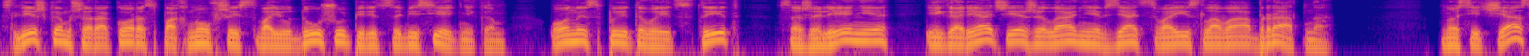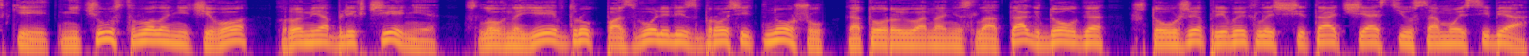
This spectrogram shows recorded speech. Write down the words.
слишком широко распахнувший свою душу перед собеседником. Он испытывает стыд, сожаление и горячее желание взять свои слова обратно. Но сейчас Кейт не чувствовала ничего, кроме облегчения, словно ей вдруг позволили сбросить ношу, которую она несла так долго, что уже привыкла считать частью самой себя.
